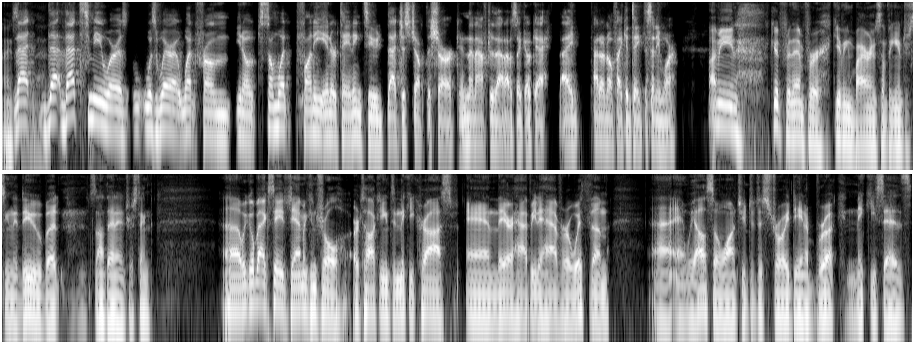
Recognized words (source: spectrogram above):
that. That, that that to me was was where it went from you know somewhat funny entertaining to that just jumped the shark and then after that i was like okay i i don't know if i can take this anymore I mean, good for them for giving Byron something interesting to do, but it's not that interesting. Uh, we go backstage. Damage Control are talking to Nikki Cross, and they are happy to have her with them. Uh, and we also want you to destroy Dana Brooke. Nikki says,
